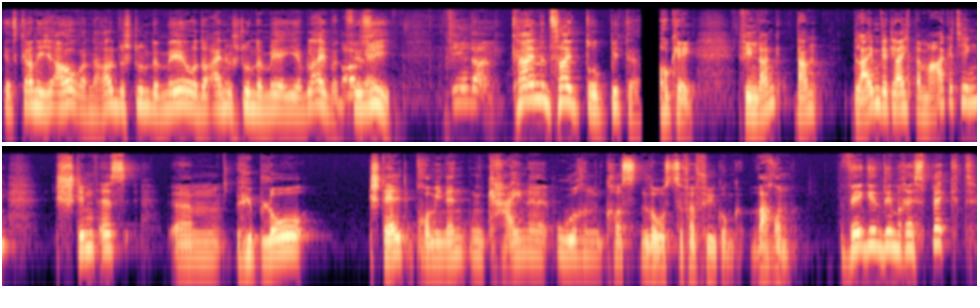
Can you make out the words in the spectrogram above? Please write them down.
Jetzt kann ich auch eine halbe Stunde mehr oder eine Stunde mehr hier bleiben. Für Sie. Vielen Dank. Keinen Zeitdruck, bitte. Okay, vielen Dank. Dann bleiben wir gleich beim Marketing. Stimmt es, ähm, Hublot stellt Prominenten keine Uhren kostenlos zur Verfügung. Warum? Wegen dem Respekt.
